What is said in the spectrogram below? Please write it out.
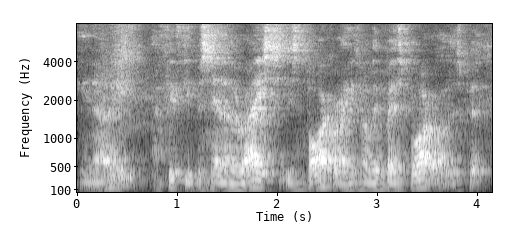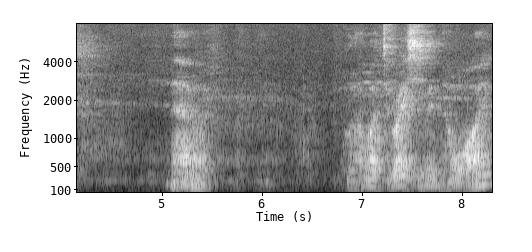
You know, fifty percent of the race is bike riding. He's one of the best bike riders, but you know, would I like to race him in Hawaii?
